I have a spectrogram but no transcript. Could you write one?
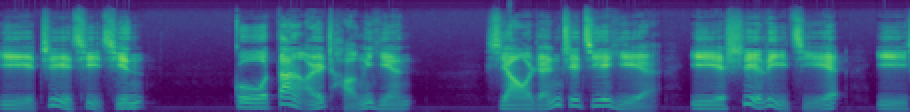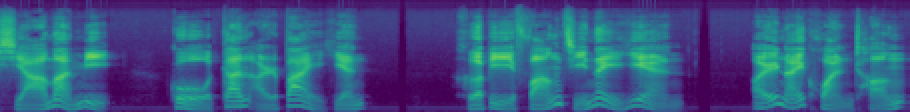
以志气亲，故淡而成焉；小人之皆也，以势利竭，以狭慢密，故干而败焉。何必防及内艳，而乃款成，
